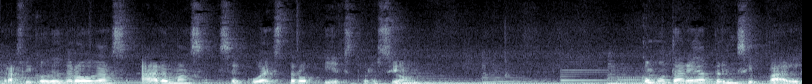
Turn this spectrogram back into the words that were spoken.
tráfico de drogas, armas, secuestro y extorsión. Como tarea principal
